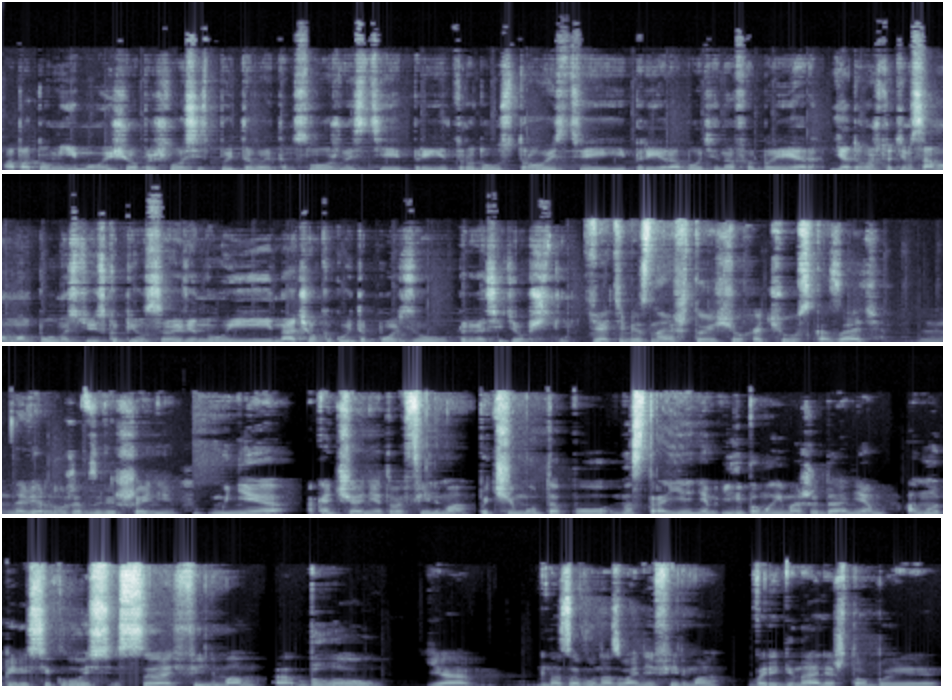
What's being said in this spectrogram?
а потом ему еще пришлось испытывать там сложности при трудоустройстве и при работе на ФБР. Я думаю, что тем самым он полностью искупил свою вину и начал какую-то пользу приносить обществу. Я тебе знаешь, что еще хочу сказать? наверное, уже в завершении. Мне окончание этого фильма почему-то по настроениям или по моим ожиданиям оно пересеклось с фильмом э, Blow. Я назову название фильма в оригинале, чтобы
